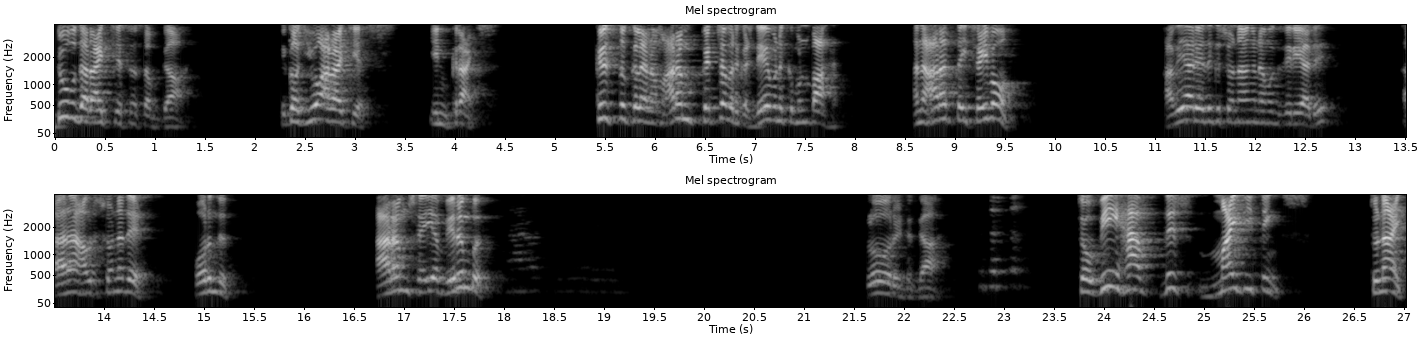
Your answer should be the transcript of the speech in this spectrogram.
To the righteousness of God because you are righteous in Christ கிறிஸ்துக்களை நாம் அறம் பெற்றவர்கள். தேவனுக்கு முன்பாக. அந்த அறத்தை செய்வோம். அவையார் எதுக்கு சொன்னாங்க நமக்கு தெரியாது ஆனா அவர் சொன்னது பொருந்து அறம் செய்ய விரும்பு Glory to God. So we have this mighty things tonight,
